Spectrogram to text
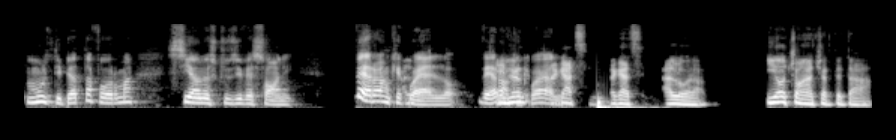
multipiattaforma siano esclusive Sony. Vero anche allora, quello. Vero anche quello. Ragazzi, ragazzi, allora, io ho una certa età.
